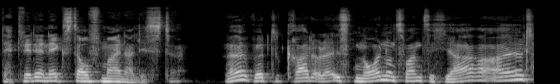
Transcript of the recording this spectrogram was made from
das wäre der nächste auf meiner Liste. Ne, wird gerade oder ist 29 Jahre alt,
